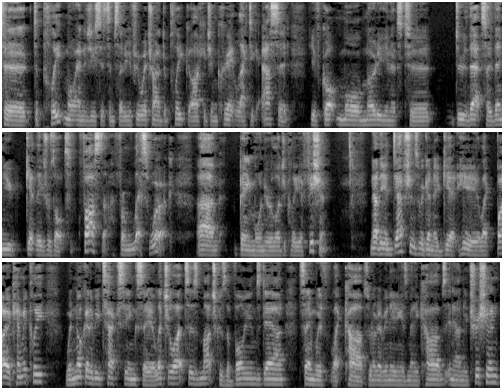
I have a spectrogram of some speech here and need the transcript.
to deplete more energy systems. So if you were trying to deplete glycogen, create lactic acid, you've got more motor units to do that. So then you get these results faster from less work um, being more neurologically efficient. Now, the adaptions we're going to get here, like biochemically, we're not going to be taxing, say, electrolytes as much because the volume's down. Same with like carbs. We're not going to be needing as many carbs in our nutrition.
